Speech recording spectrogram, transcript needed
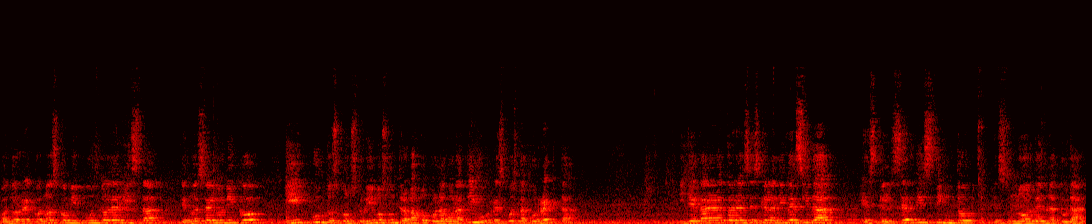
cuando reconozco mi punto de vista, que no es el único, y juntos construimos un trabajo colaborativo, respuesta correcta. Y llegar a la tolerancia es que la diversidad es que el ser distinto es un orden natural.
